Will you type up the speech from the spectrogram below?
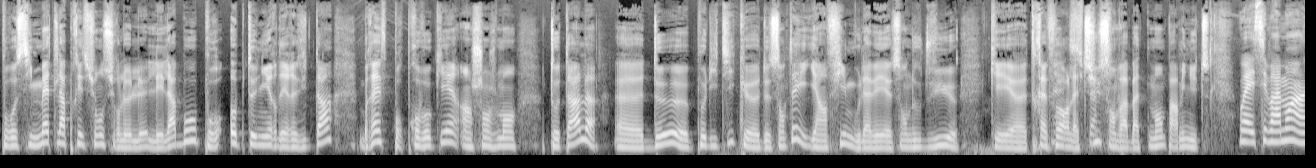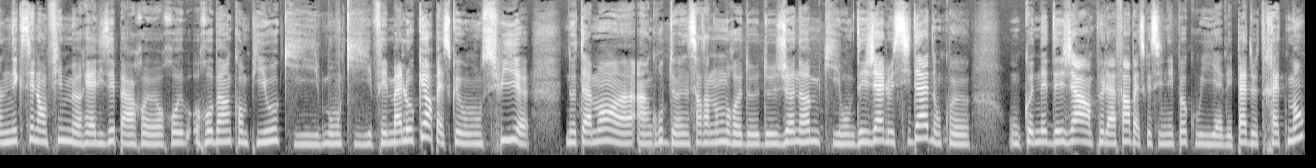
pour aussi mettre la pression sur le- le- les labos, pour obtenir des résultats, bref, pour provoquer un changement total euh, de politique de santé. Il y a un film, vous l'avez sans doute vu, qui est très fort Ouais, là-dessus, super 120 battements par minute. Ouais, c'est vraiment un excellent film réalisé par Ro- Robin Campillo qui, bon, qui fait mal au cœur parce qu'on suit euh, notamment euh, un groupe d'un certain nombre de, de jeunes hommes qui ont déjà le sida. Donc, euh, on connaît déjà un peu la fin parce que c'est une époque où il n'y avait pas de traitement.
